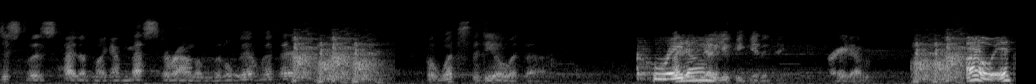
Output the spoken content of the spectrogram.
just was kind of like I messed around a little bit with it. But what's the deal with that? I didn't know Kratom? you could get it kratom. Oh, it's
